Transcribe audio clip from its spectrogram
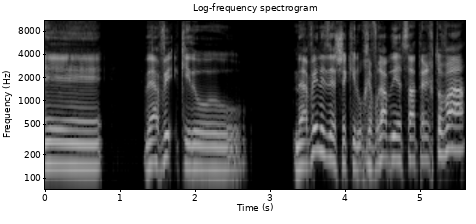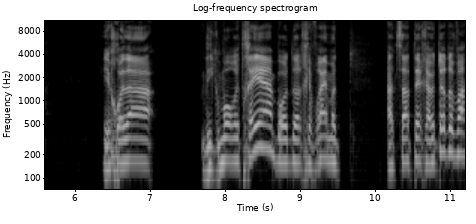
אה, להבין, כאילו, להבין את זה שכאילו חברה בלי הצעת ערך טובה, יכולה לגמור את חייה, בעוד החברה עם הצעת ערך היותר טובה,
